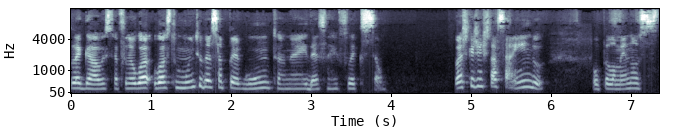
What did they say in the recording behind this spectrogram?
Legal, Stefano. Eu gosto muito dessa pergunta né, e dessa reflexão. Eu acho que a gente está saindo, ou pelo menos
